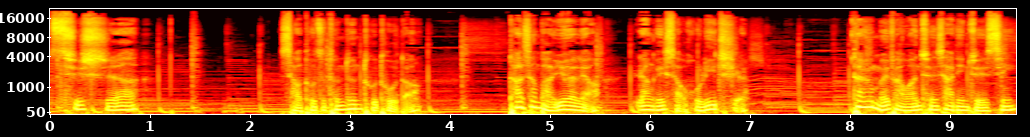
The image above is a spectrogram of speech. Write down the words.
其实，小兔子吞吞吐吐的，他想把月亮让给小狐狸吃，但又没法完全下定决心。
